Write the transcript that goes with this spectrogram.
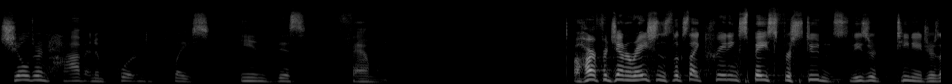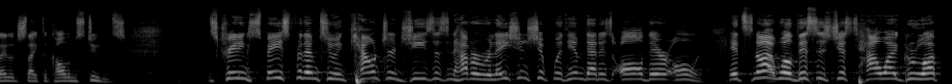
Children have an important place in this family. A Heart for Generations looks like creating space for students. These are teenagers, I just like to call them students. It's creating space for them to encounter Jesus and have a relationship with Him that is all their own. It's not, well, this is just how I grew up.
